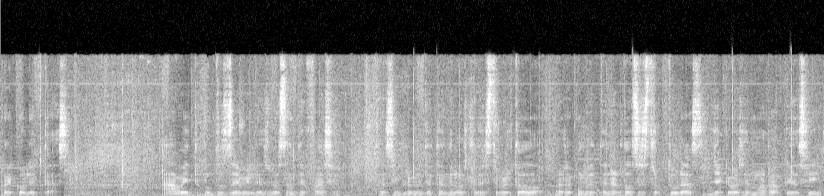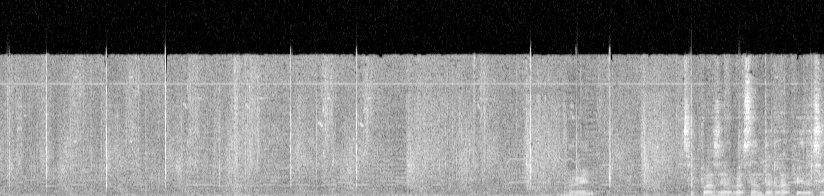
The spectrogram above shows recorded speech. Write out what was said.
recolectas. Ah, 20 puntos débiles, bastante fácil. Entonces simplemente tendremos que destruir todo. Les recomiendo tener dos estructuras, ya que va a ser más rápido así. Muy bien. Puede hacer bastante rápido así,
